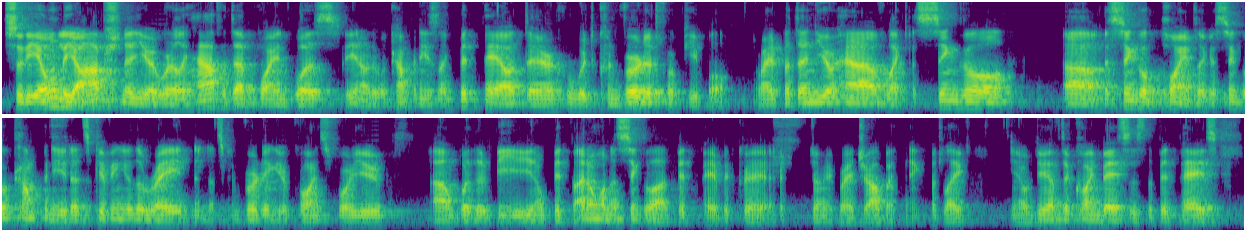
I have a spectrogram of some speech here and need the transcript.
so the only option that you really have at that point was, you know, there were companies like BitPay out there who would convert it for people, right? But then you have like a single uh, a single point, like a single company that's giving you the rate and that's converting your coins for you, um, whether it be, you know, Bit, I don't want to single out BitPay, BitPay doing a great job, I think, but like, you know, do you have the Coinbases, the BitPays?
